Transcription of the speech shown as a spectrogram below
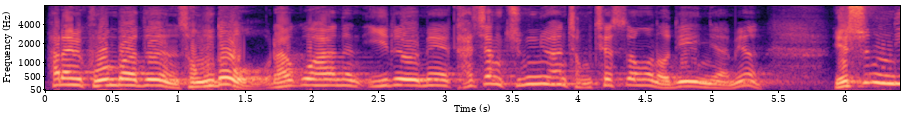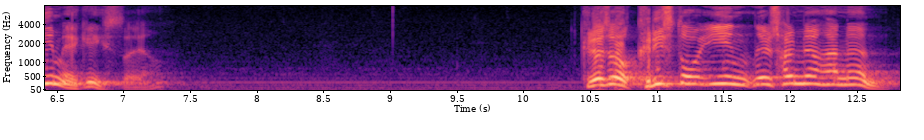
하나님의 구원받은 성도라고 하는 이름의 가장 중요한 정체성은 어디에 있냐면 예수님에게 있어요. 그래서 그리스도인을 설명하는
